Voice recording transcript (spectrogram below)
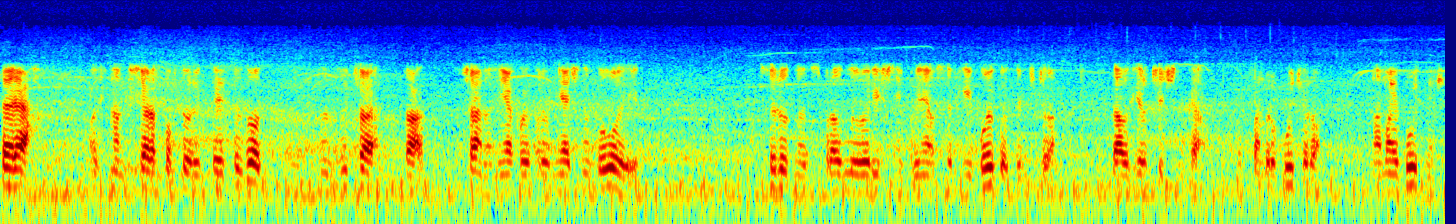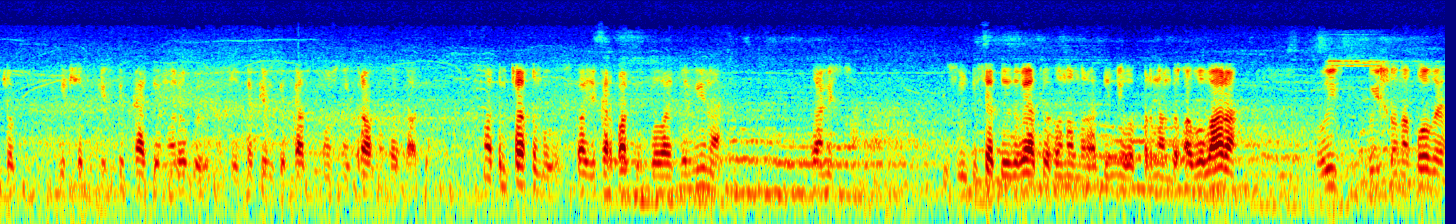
Шахтаря. Ось нам ще раз повторюють цей епізод. Надзвичайно, так, звичайно, ніякої гри не було і абсолютно справедливе рішення прийняв Сергій Бойко, тим, що дав Гірчичника Олександру Кучеру на майбутнє, щоб більше таких підкатів не робив. Адже таким підкатом можна і травму завдати. Ну, а тим часом у складі Карпат відбулася заміна замість 79-го номера Даніло Фернандо Авелара вийшов на поле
